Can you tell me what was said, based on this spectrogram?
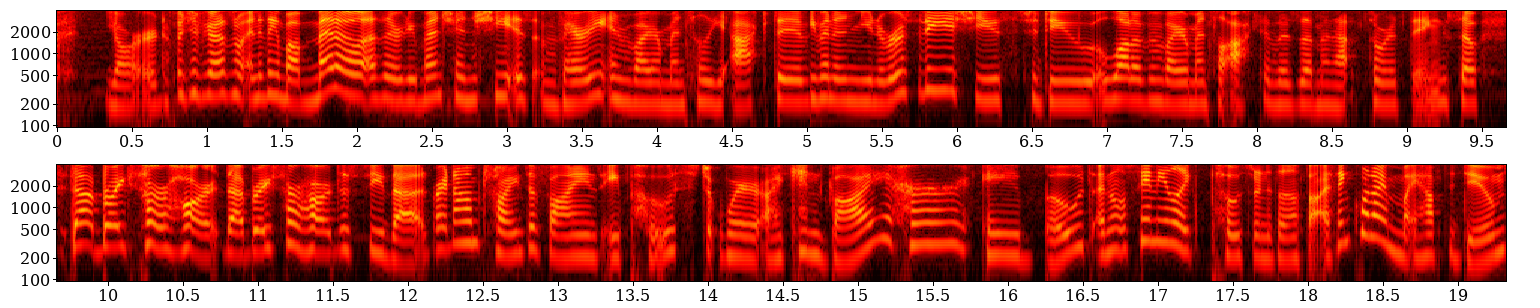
junk yard. Which if you guys know anything about meadow as i already mentioned she is very environmentally active. Even in university she used to do a lot of environmental activism and that sort of thing. So that breaks her heart. That breaks her heart to see that. Right now i'm trying to find a post where i can buy her a boat. I don't see any like posts or anything like that. I think what i might have to do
